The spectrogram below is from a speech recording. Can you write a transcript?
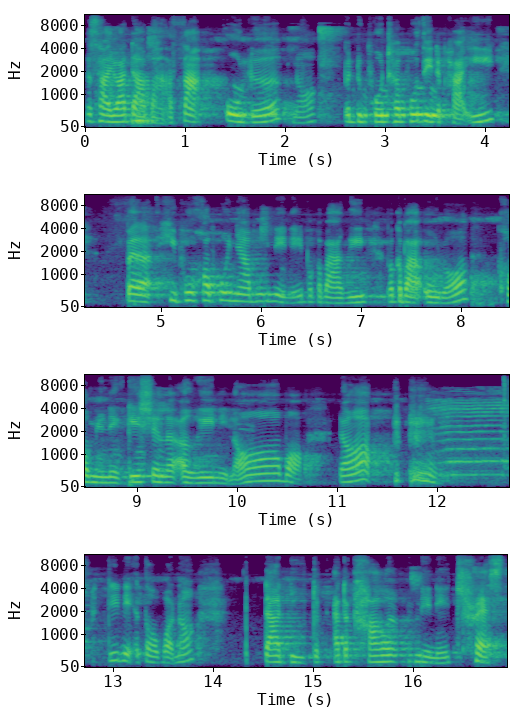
ကစားရွာတာပါအသအိုလနော်ပဒူဖိုထဖိုတေတဖာဤပဟီဖိုခေါဖိုညာဘူးနေနေပကဘာကြီးပကဘာအိုတော့ communication လအရေးနေလောပေါ့တော့ဒီနေအတော့ပေါ့နော်တာတူအတခါနေနေ trust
